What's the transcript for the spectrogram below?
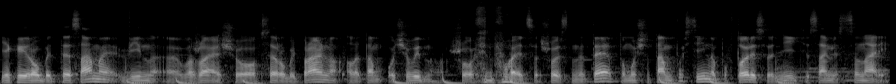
який робить те саме. Він е, вважає, що все робить правильно, але там очевидно, що відбувається щось не те, тому що там постійно повторюються одні й ті самі сценарії.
